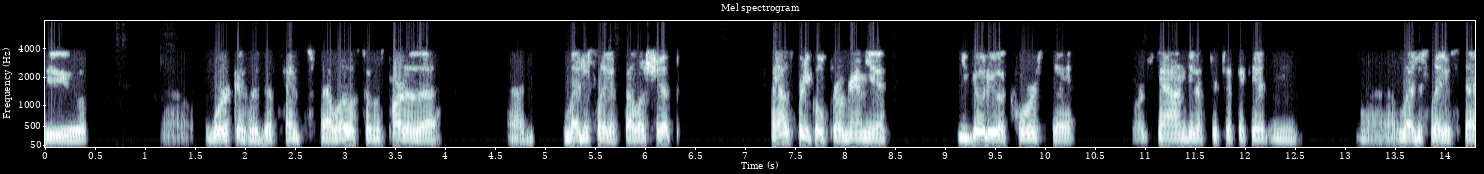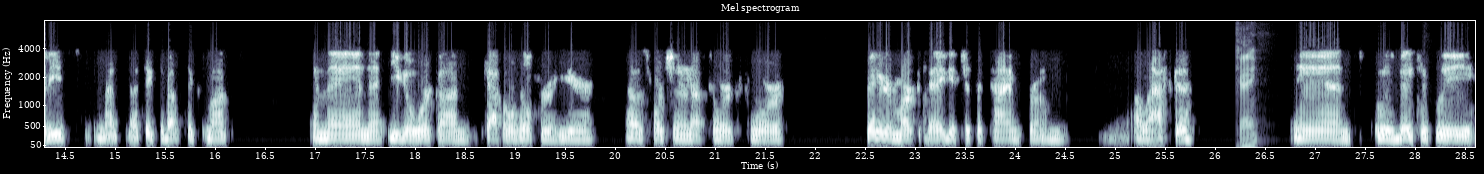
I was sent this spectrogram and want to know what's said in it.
to uh, work as a defense fellow. So it was part of the uh, legislative fellowship, and that was a pretty cool program. You you go to a course at Georgetown, get a certificate in uh, legislative studies, and that, that takes about six months. And then you go work on Capitol Hill for a year. I was fortunate enough to work for Senator Mark Begich at the time from Alaska. Okay. And was basically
